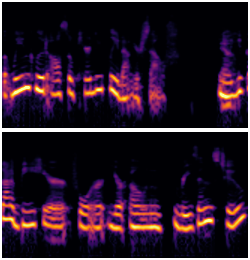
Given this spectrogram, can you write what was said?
But we include also care deeply about yourself. You yeah. know, you've got to be here for your own reasons too.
